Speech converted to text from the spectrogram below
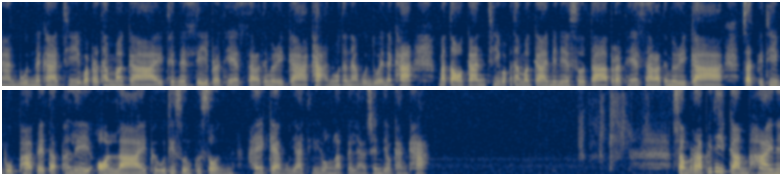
งานบุญนะคะที่วัดพระธรรมกายเทนเนสซีประเทศสหรัฐอเมริกาค่ะอนุโมทนาบุญด้วยนะคะ มาต่อกันที่วัดพระธรรมกายมินเนโซตาประเทศสหรัฐอเมริกา จัดพิธีบุพพาเปตพลีออนไลน์ เพื่ออุทิศส่วนกุศล ให้แก่หมู่ญาติที่ล่วงลับไปแล้วเช่นเดียวกันค่ะ สำหรับพิธีกรรมภายใน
